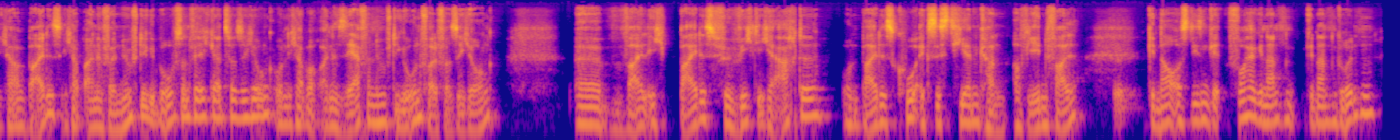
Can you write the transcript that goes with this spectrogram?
Ich habe beides. Ich habe eine vernünftige Berufsunfähigkeitsversicherung und ich habe auch eine sehr vernünftige Unfallversicherung, äh, weil ich beides für wichtig erachte und beides koexistieren kann, auf jeden Fall. Genau aus diesen vorher genannten, genannten Gründen,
